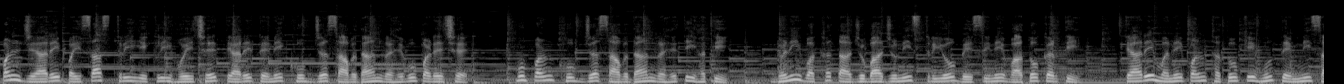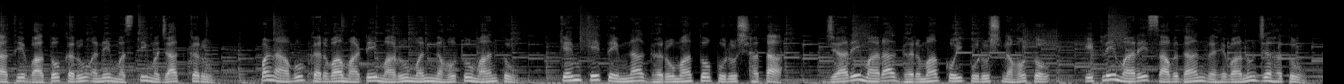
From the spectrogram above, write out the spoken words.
પણ જ્યારે પૈસા સ્ત્રી એકલી હોય છે ત્યારે તેને ખૂબ જ સાવધાન રહેવું પડે છે. હું પણ ખૂબ જ સાવધાન રહેતી હતી. ઘણી વખત આજુબાજુની સ્ત્રીઓ બેસીને વાતો કરતી. ત્યારે મને પણ થતું કે હું તેમની સાથે વાતો કરું અને મસ્તી મજાક કરું. પણ આવું કરવા માટે મારું મન નહોતું માનતું. કેમ કે તેમના ઘરોમાં તો પુરુષ હતા. જ્યારે મારા ઘરમાં કોઈ પુરુષ નહોતો, એટલે મારે સાવધાન રહેવાનું જ હતું.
